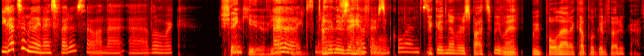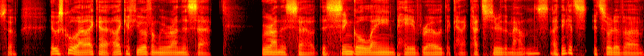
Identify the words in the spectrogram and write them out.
You got some really nice photos though on that uh, little work. Shoot. Thank you. Yeah, I really liked some. I think there's a a I thought handful. There were some cool ones. a good number of spots we went. We pulled out a couple good photographs, so it was cool. I like a I like a few of them. We were on this uh, we were on this uh, this single lane paved road that kind of cuts through the mountains. I think it's it's sort of a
